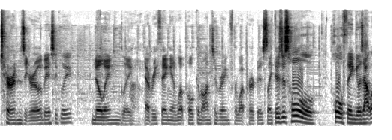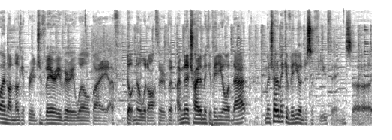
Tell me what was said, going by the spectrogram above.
turn zero basically knowing like Wow. everything and what pokemon to bring for what purpose like there's this whole whole thing it was outlined on nugget bridge very very well by i don't know what author but i'm gonna try to make a video on that i'm gonna try to make a video on just a few things uh,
